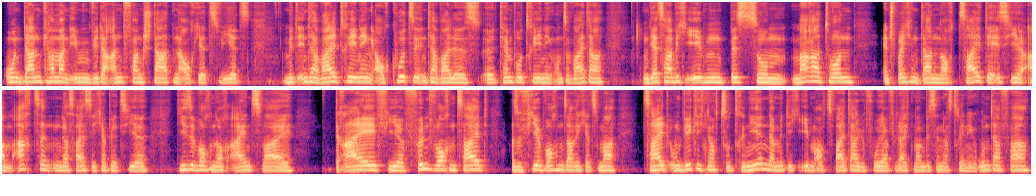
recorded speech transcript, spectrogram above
Und dann kann man eben wieder anfangen, starten, auch jetzt wie jetzt mit Intervalltraining, auch kurze Intervalle, äh, Tempotraining und so weiter. Und jetzt habe ich eben bis zum Marathon entsprechend dann noch Zeit. Der ist hier am 18. Das heißt, ich habe jetzt hier diese Woche noch ein, zwei, drei, vier, fünf Wochen Zeit. Also vier Wochen, sage ich jetzt mal, Zeit, um wirklich noch zu trainieren, damit ich eben auch zwei Tage vorher vielleicht mal ein bisschen das Training runterfahre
